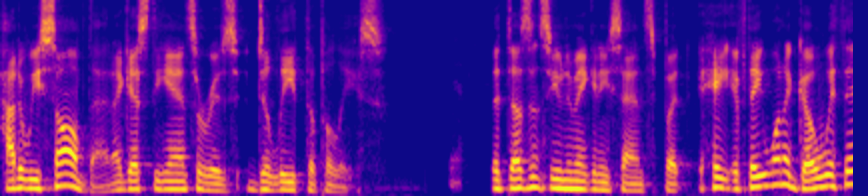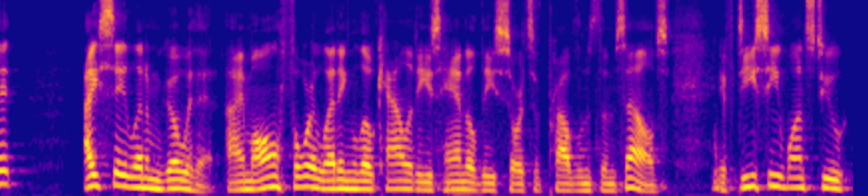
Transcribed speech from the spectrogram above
How do we solve that? I guess the answer is delete the police. That doesn't seem to make any sense. But hey, if they want to go with it, I say let them go with it. I'm all for letting localities handle these sorts of problems themselves. If DC wants to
